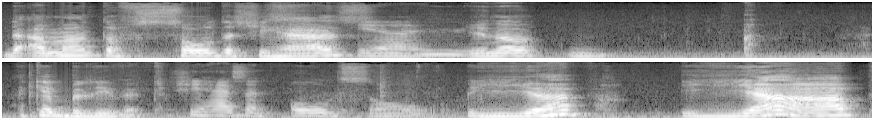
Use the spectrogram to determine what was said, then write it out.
the amount of soul that she has. Yeah. You know I can't believe it. She has an old soul. Yup. Yup.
